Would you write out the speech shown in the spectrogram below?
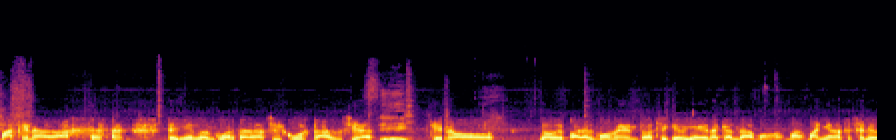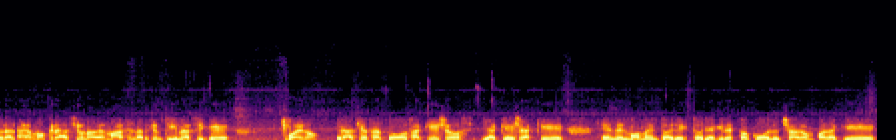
más que nada teniendo en cuenta las circunstancias que nos, nos depara el momento. Así que bien, acá andamos. mañana se celebra la democracia una vez más en la Argentina, así que bueno, gracias a todos aquellos y aquellas que en el momento de la historia que les tocó lucharon para que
